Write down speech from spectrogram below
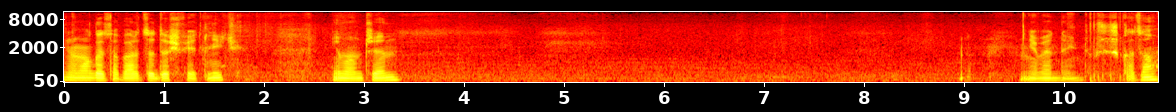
Nie mogę za bardzo doświetlić. Nie mam czym. Nie będę im tu przeszkadzał.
